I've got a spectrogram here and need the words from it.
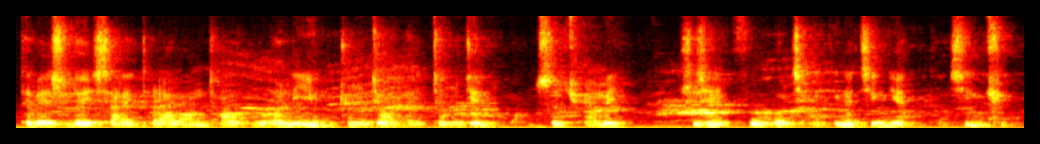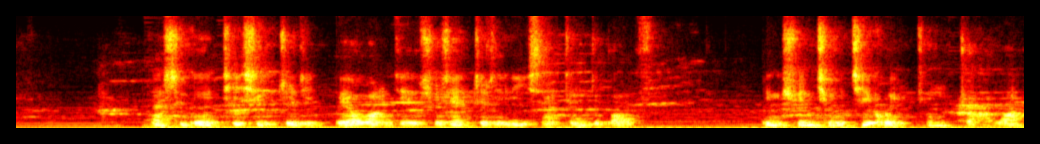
特别是对萨里特拉王朝如何利用宗教来增进王室权威、实现复国强兵的经验感兴趣。他时刻提醒自己不要忘记实现自己立下政治抱负，并寻求机会从爪哇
